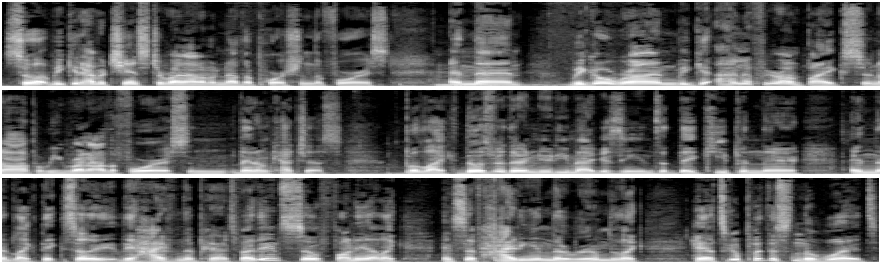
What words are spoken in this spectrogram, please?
so that we could have a chance to run out of another portion of the forest and then we go run we get I don't know if we were on bikes or not but we run out of the forest and they don't catch us but like those were their nudie magazines that they keep in there and then like they so they, they hide from their parents. But i think it's so funny that like instead of hiding in their room they're like hey let's go put this in the woods.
